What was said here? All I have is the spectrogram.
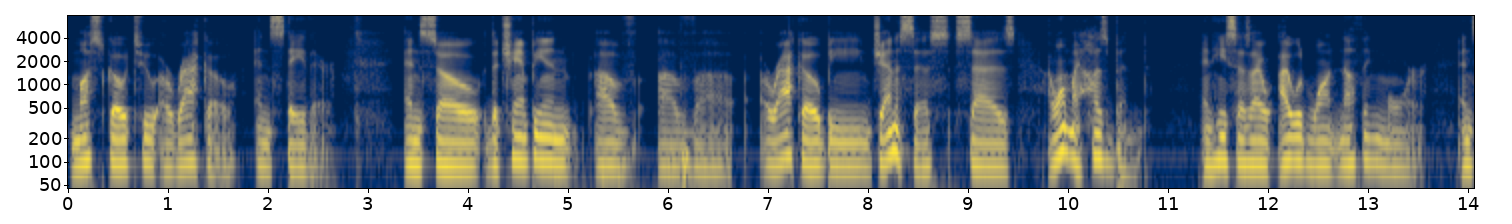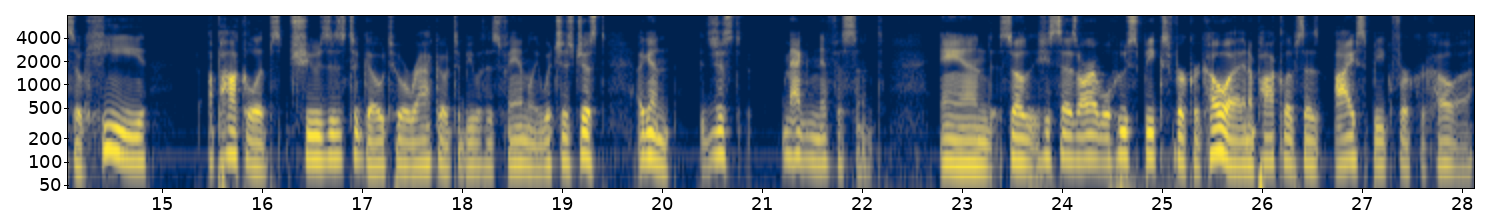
must go to Arakko and stay there. And so the champion of of uh, Arakko, being Genesis, says, "I want my husband," and he says, "I I would want nothing more." And so he, Apocalypse, chooses to go to Arakko to be with his family, which is just again, it's just magnificent. And so he says, "All right, well, who speaks for Krakoa?" And Apocalypse says, "I speak for Krakoa."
